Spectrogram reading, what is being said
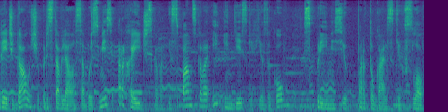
Речь гаучо представляла собой смесь архаического испанского и индейских языков с примесью португальских слов.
